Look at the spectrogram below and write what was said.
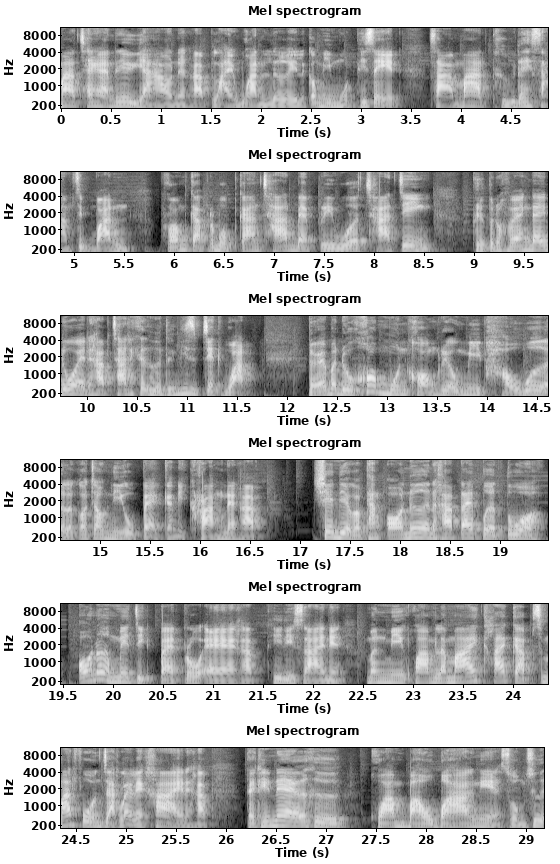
มารถใช้งานได้ยาวๆนะครับหลายวันเลย แล้วก็มีโหมดพิเศษ สามารถถือได้ 30 วัน พร้อมกับระบบการชาร์จแบบ reverse charging ถือเป็น power bank ได้ด้วยนะครับชาร์จให้เครื่องอื่นถึง 27 วัตต์เดี๋ยวมาดูข้อมูลของ Realme Power แล้วก็เจ้า Neo 8 กันอีกครั้งนะครับ เช่นเดียวกับทาง Honor นะครับได้เปิดตัว Honor Magic 8 Pro Air ครับที่ดีไซน์เนี่ยมันมีความละไม้คล้ายกับสมาร์ทโฟนจากหลายๆค่ายนะครับแต่ที่แน่ก็คือความเบาบางเนี่ยสมชื่อ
